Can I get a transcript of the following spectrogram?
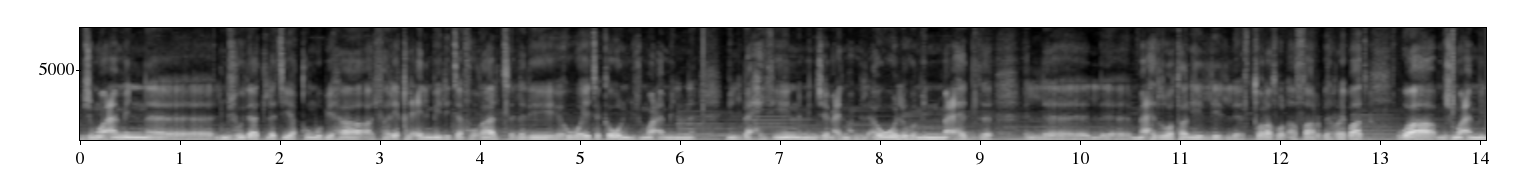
مجموعة من المجهودات التي يقوم بها الفريق العلمي لتافوغالت الذي هو يتكون مجموعة من من الباحثين من جامعة محمد الأول ومن معهد المعهد الوطني للتراث والآثار بالرباط ومجموعة من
